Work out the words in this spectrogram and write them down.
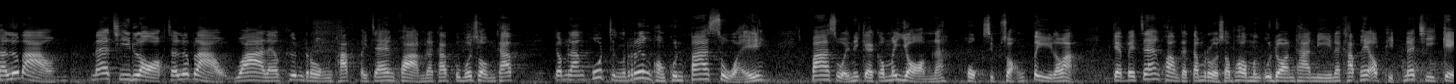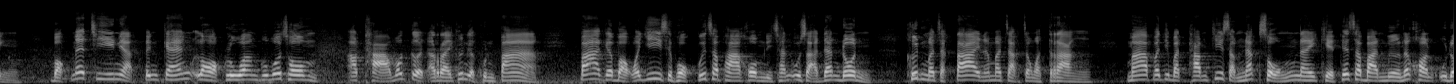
ฉันหรือเปล่า แม่ชีหลอกฉันหรือเปล่า ว่าแล้วขึ้นโรงพักไปแจ้งความนะครับคุณผู้ชมครับกำลังพูดถึงเรื่องของคุณป้าสวย ป้าสวยนี่แกก็ไม่ยอมนะ 62 ปีแล้วอะแกไปแจ้งความกับตำรวจสพเมืองอุดรธานีนะครับให้เอาผิดแม่ชีเก่ง บอกแม่ชีเนี่ยเป็นแก๊งหลอกลวงคุณผู้ชม เอาถามว่าเกิดอะไรขึ้นกับคุณป้า ป้าแกบอกว่า 26 พฤษภาคมดิฉันอุตส่าห์ด้านด้น ขึ้นมาจากใต้นะมาจากจังหวัดตรัง มาปฏิบัติธรรมที่สำนักสงฆ์ในเขตเทศบาลเมืองนครอุด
